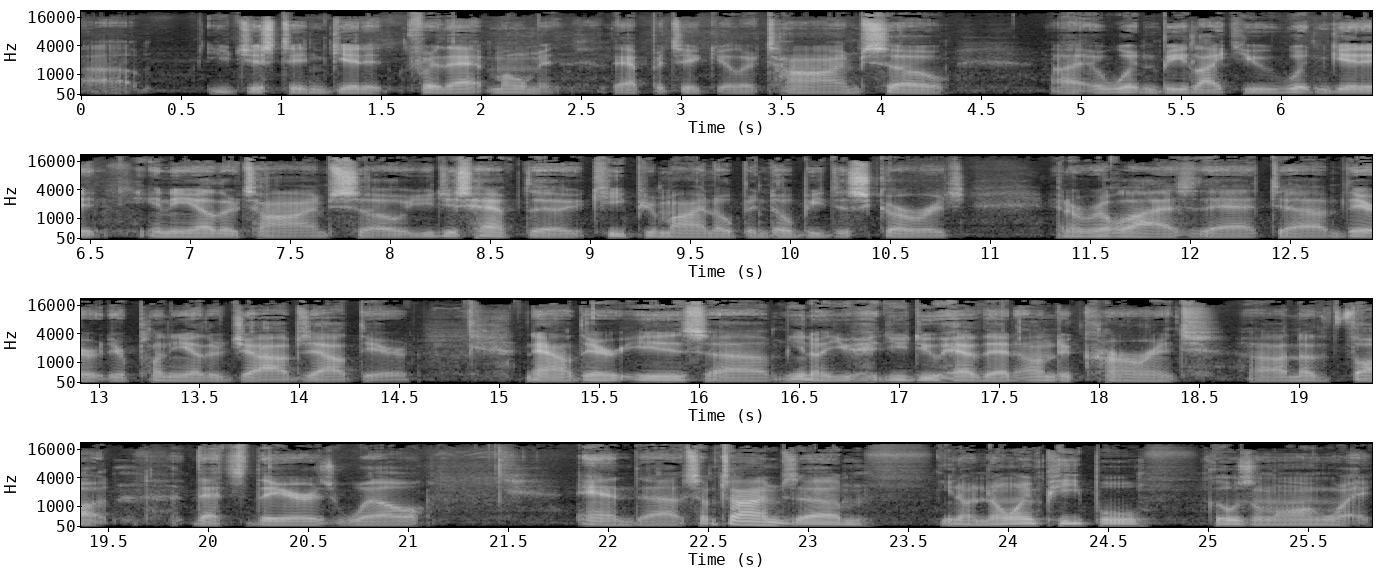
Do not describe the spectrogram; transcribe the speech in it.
uh, you just didn't get it for that moment, that particular time. So. Uh, it wouldn't be like you wouldn't get it any other time. So you just have to keep your mind open. Don't be discouraged and realize that uh, there there are plenty of other jobs out there. Now there is, uh, you know, you you do have that undercurrent, uh, another thought that's there as well, and uh, sometimes um, you know knowing people goes a long way.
